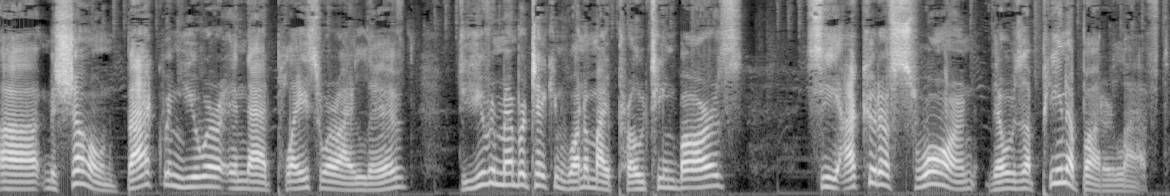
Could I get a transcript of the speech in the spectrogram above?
uh, Michonne, back when you were in that place where I lived, do you remember taking one of my protein bars? See, I could have sworn there was a peanut butter left.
